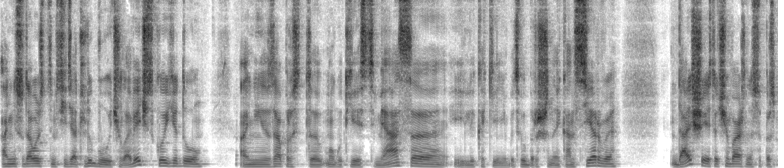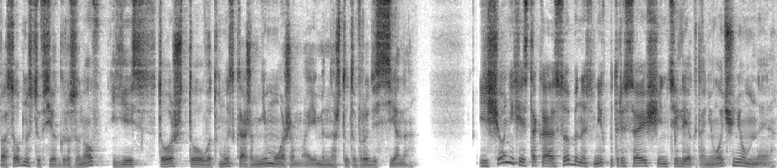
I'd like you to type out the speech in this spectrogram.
Они с удовольствием съедят любую человеческую еду, они запросто могут есть мясо или какие-нибудь выброшенные консервы. Дальше есть очень важная суперспособность у всех грызунов. Есть то, что вот мы, скажем, не можем, а именно что-то вроде сена. Еще у них есть такая особенность, у них потрясающий интеллект, они очень умные.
